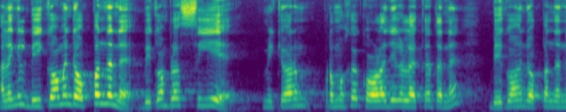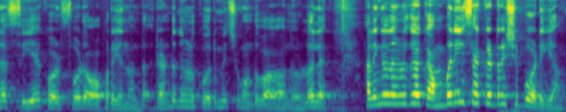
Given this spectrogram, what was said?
അല്ലെങ്കിൽ ബി കോമിന്റെ ഒപ്പം തന്നെ B com plus C A മിക്കവാറും പ്രമുഖ കോളേജുകളിലൊക്കെ തന്നെ ബി കോമിന്റെ ഒപ്പം തന്നെ സി എ കോഴ്സ് കൂടെ ഓഫർ ചെയ്യുന്നുണ്ട്. രണ്ട് നിങ്ങൾക്ക് ഒരുമിച്ച് കൊണ്ടുപോകാവുന്നേ ഉള്ളൂ അല്ലേ? അല്ലെങ്കിൽ നിങ്ങൾക്ക് കമ്പനി സെക്രട്ടറിഷിപ്പ് പഠിക്കാം.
